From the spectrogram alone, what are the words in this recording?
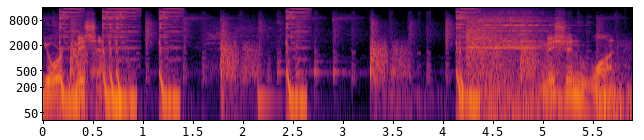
your mission. Mission 1.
